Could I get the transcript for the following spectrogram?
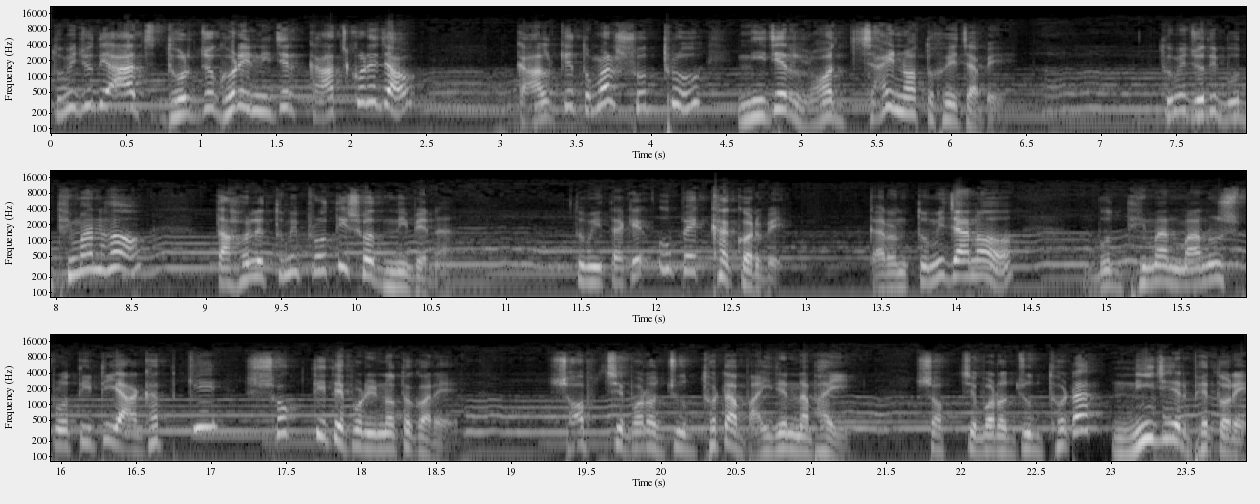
তুমি যদি আজ ধৈর্য ঘরে নিজের কাজ করে যাও, কালকে তোমার শত্রু নিজের লজ্জায় নত হয়ে যাবে। তুমি যদি বুদ্ধিমান হও, তাহলে তুমি প্রতিশোধ নিবে না। তুমি তাকে উপেক্ষা করবে। কারণ তুমি জানো, বুদ্ধিমান মানুষ প্রতিটি আঘাতকে শক্তিতে পরিণত করে। সবচেয়ে বড় যুদ্ধটা বাইরের না ভাই। সবচেয়ে বড় যুদ্ধটা নিজের ভেতরে।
